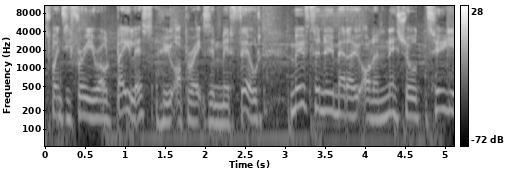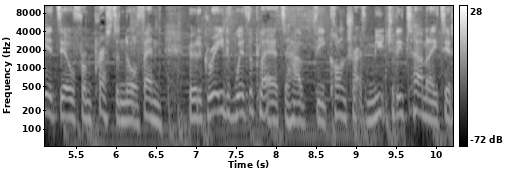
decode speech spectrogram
23 year old Bayliss, who operates in midfield, moved to New Meadow on an initial two year deal from Preston North End, who had agreed with the player to have the contract mutually terminated.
